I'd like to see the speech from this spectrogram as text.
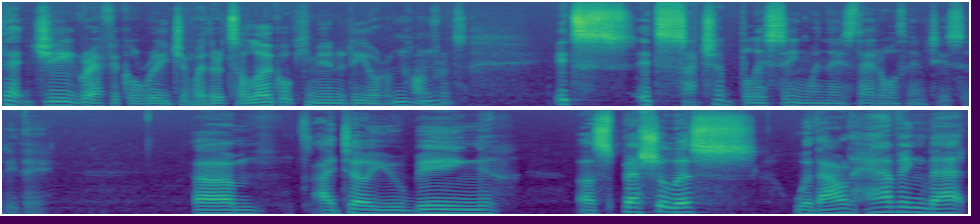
that geographical region, whether it's a local community or a conference, it's, it's such a blessing when there's that authenticity there. Um, I tell you, being a specialist without having that,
